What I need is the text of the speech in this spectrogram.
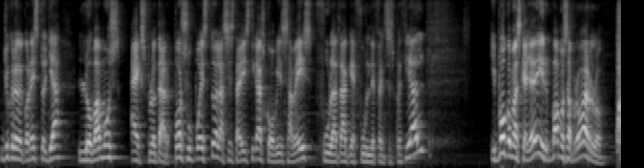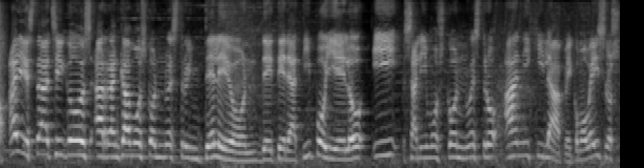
Yo creo que con esto ya lo vamos a explotar. Por supuesto, las estadísticas, como bien sabéis, full ataque, full defensa especial. Y poco más que añadir, vamos a probarlo. Ahí está chicos, arrancamos con nuestro Inteleon de teratipo hielo y salimos con nuestro Anihilape. Como veis, los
